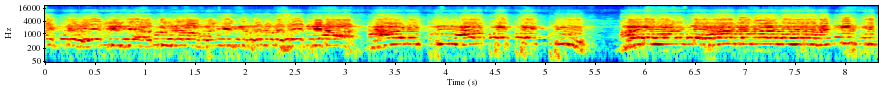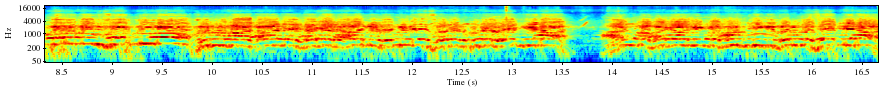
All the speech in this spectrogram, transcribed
டாக்டர் ஏபிஜே அப்துல் கலாம் பள்ளிக்கு பெருமை சேர்த்தினார். நானூற்றி நாற்பத்தெட்டு மலையாண்ட ராமநாதபுரம் மண்ணிற்கு பெருமை சேர்த்திட குருவா தானே நகர் ஆதி வெங்கடேஸ்வரர் புகழ் அந்த மகாலிங்க மூர்த்திக்கு பெருமை சேர்த்தினார்.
